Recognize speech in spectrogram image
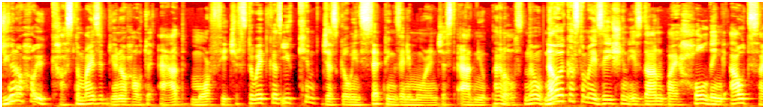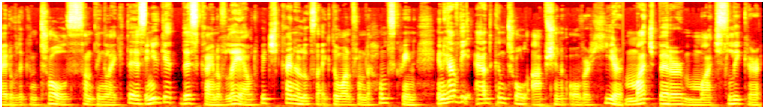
do you know how you customize it? Do you know how to add more features to it? Because you can't just go in settings anymore and just add new panels. No, now the customization is done by holding outside of the controls, something like this, and you get this kind of layout, which kind of looks like the one from the home screen. And you have the add control option over here. Much better, much sleeker,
